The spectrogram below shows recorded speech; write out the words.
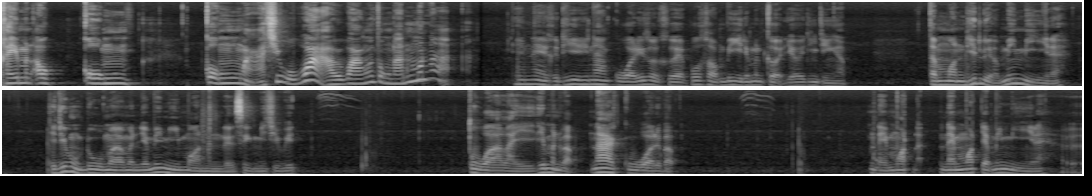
ใครมันเอากง กงหมาชิวว่าไปวางไว้ตรงนั้นมั้งอะที่แน่คือที่ที่น่ากลัวที่สุดคือไอ้พวกซอมบี้ที่มันเกิดเยอะจริงๆครับ แต่มอนที่เหลือไม่มีนะแต่ที่ผมดูมามันยังไม่มีมอนหรือสิ่งมีชีวิต ตัวอะไรที่มันแบบน่ากลัวหรือแบบ ในมอดอะในมอดยังไม่มีนะเออ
